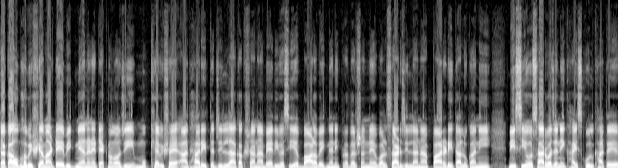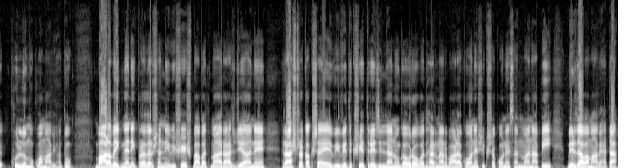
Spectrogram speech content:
ટકાઉ ભવિષ્ય માટે વિજ્ઞાન અને ટેકનોલોજી મુખ્ય વિષય આધારિત જિલ્લા કક્ષાના બે દિવસીય બાળ વૈજ્ઞાનિક પ્રદર્શનને વલસાડ જિલ્લાના પારડી તાલુકાની ડીસીઓ સાર્વજનિક હાઈસ્કૂલ ખાતે ખુલ્લું મૂકવામાં આવ્યું હતું. બાળ વૈજ્ઞાનિક પ્રદર્શનની વિશેષ બાબતમાં રાજ્ય અને રાષ્ટ્રકક્ષાએ વિવિધ ક્ષેત્રે જિલ્લાનું ગૌરવ વધારનાર બાળકો અને શિક્ષકોને સન્માન આપી બિરદાવવામાં આવ્યા હતા.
